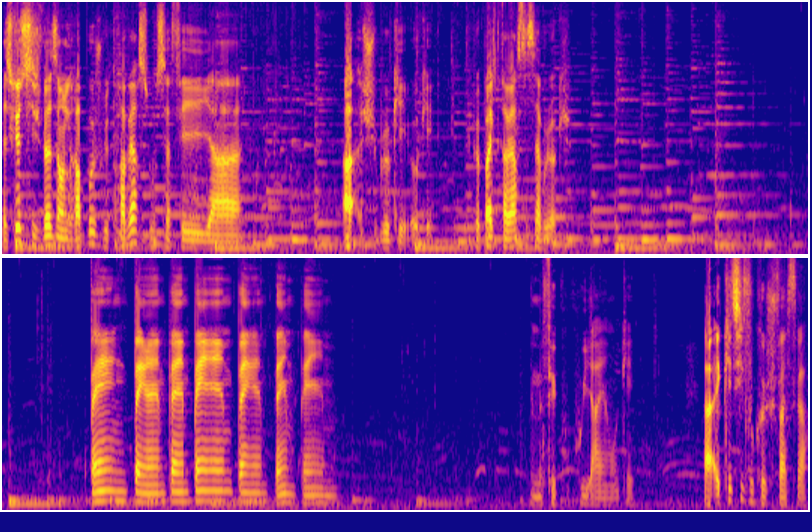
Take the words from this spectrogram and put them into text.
Est-ce que si je vais dans le drapeau, je le traverse ou ça fait. Il y a. Ah, je suis bloqué, ok. Je peux pas le traverser, ça bloque. Pam, pam, pam, pam, pam, pam, pam. Elle me fait coucou, y a rien, ok. Ah, et qu'est-ce qu'il faut que je fasse là?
